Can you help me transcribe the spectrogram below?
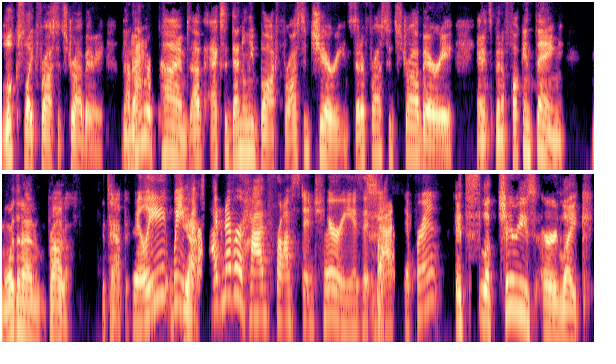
looks like frosted strawberry. The Okay. number of times I've accidentally bought frosted cherry instead of frosted strawberry, and it's been a fucking thing more than I'm proud of. It's happened. Really? Wait, Yes. but I've never had frosted cherry. Is it So- that different? It's look, cherries are like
